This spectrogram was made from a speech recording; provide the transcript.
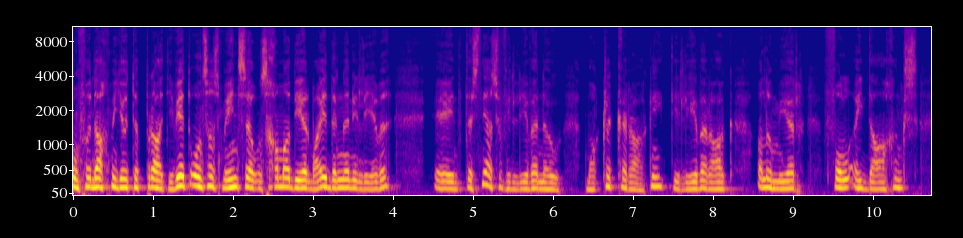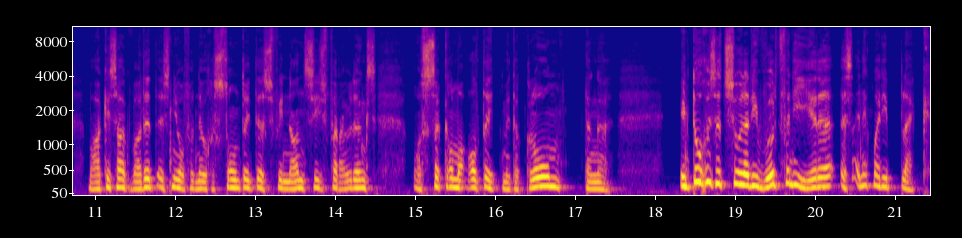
om vandag met jou te praat. Jy weet ons as mense, ons gaan maar deur baie dinge in die lewe en dit is nie asof die lewe nou makliker raak nie. Die lewe raak al hoe meer vol uitdagings. Maak nie saak wat dit is nie of dit nou gesondheid is, finansies, verhoudings. Ons sukkel maar altyd met 'n klomp dinge. En tog is dit so dat die woord van die Here is eintlik maar die plek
